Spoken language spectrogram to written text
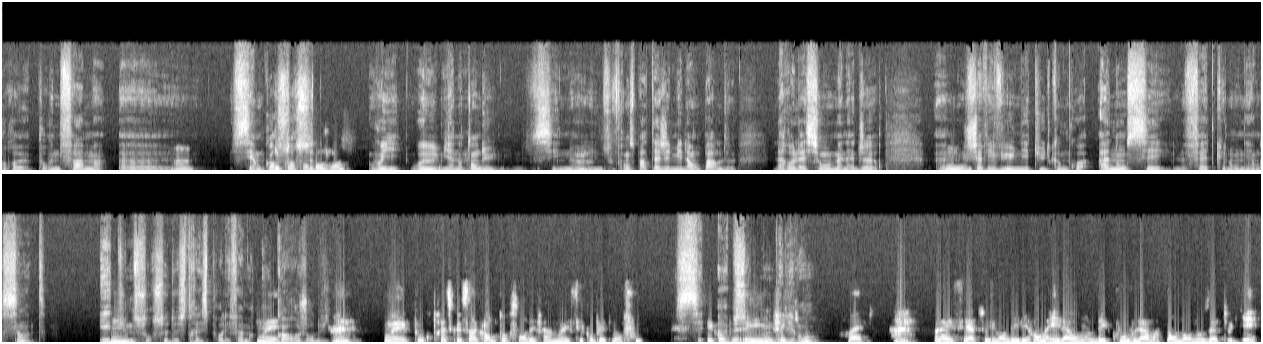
pour, euh, pour une femme, euh, mm. c'est encore Et pour son ce... conjoint? Oui, oui, bien entendu. C'est une, mm. une, souffrance partagée, mais là, on parle de la relation au manager. Euh, mm. J'avais vu une étude comme quoi annoncer le fait que l'on est enceinte est une source de stress pour les femmes encore aujourd'hui. Oui, pour presque 50% des femmes, ouais, c'est complètement fou. C'est absolument délirant. Ouais. Ouais, c'est absolument délirant. Et là, on découvre, là maintenant, dans nos ateliers,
